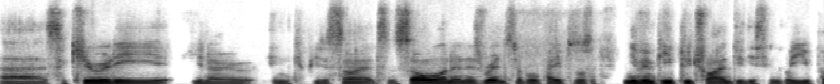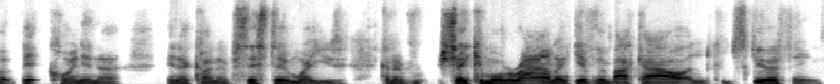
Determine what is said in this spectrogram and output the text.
uh, security, you know, in computer science and so on, and has written several papers also. And even people who try and do these things where you put Bitcoin in a in a kind of system where you kind of shake them all around and give them back out and obscure things,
